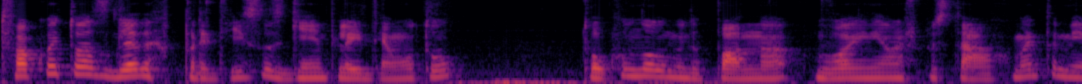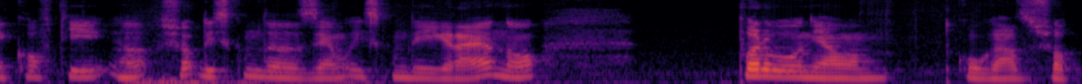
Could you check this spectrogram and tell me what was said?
това, което аз гледах преди с геймплей демото, толкова много ми допадна, Влади нямаш представа. В момента ми е кофти, защото искам да взема, искам да играя, но първо нямам кога, защото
